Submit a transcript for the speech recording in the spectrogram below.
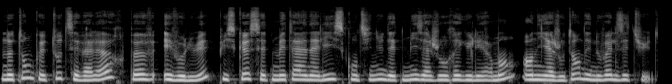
Notons que toutes ces valeurs peuvent évoluer puisque cette méta-analyse continue d'être mise à jour régulièrement en y ajoutant des nouvelles études.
